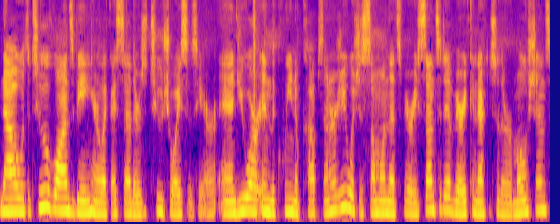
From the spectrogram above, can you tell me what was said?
Now, with the Two of Wands being here, like I said, there's two choices here. And you are in the Queen of Cups energy, which is someone that's very sensitive, very connected to their emotions.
